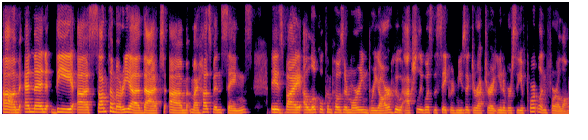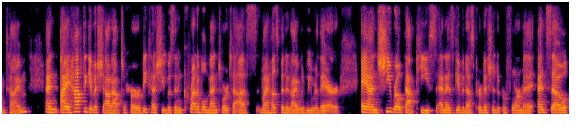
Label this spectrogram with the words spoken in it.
Um, and then the uh, Santa Maria that um, my husband sings is by a local composer, Maureen Briar, who actually was the sacred music director at University of Portland for a long time. And I have to give a shout out to her because she was an incredible mentor to us, my husband and I, when we were there. And she wrote that piece and has given us permission to perform it. And so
